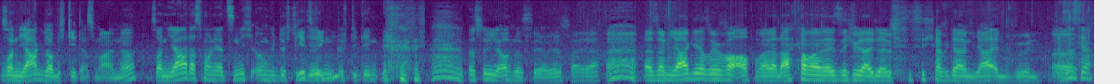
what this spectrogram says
so ein Jahr, glaube ich, geht das mal, ne? So ein Jahr, dass man jetzt nicht irgendwie durch die Bier Gegend, durch die Gegend, das finde ich auch lustig auf jeden Fall, ja. Also ein Jahr geht das auf jeden Fall auch mal. Danach kann man sich wieder, sich ja wieder ein Jahr entwöhnen, Das äh, ist ja,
